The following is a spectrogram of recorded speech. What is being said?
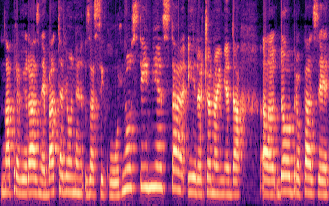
napravio razne bataljone za sigurnost tih mjesta i rečeno im je da a, dobro paze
